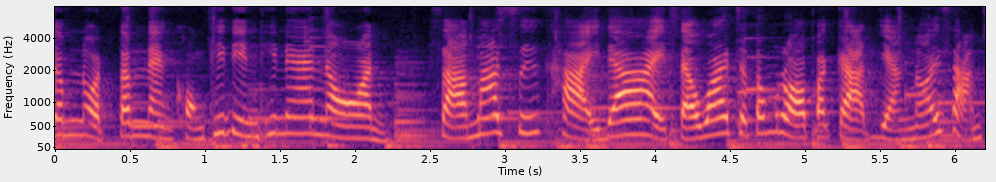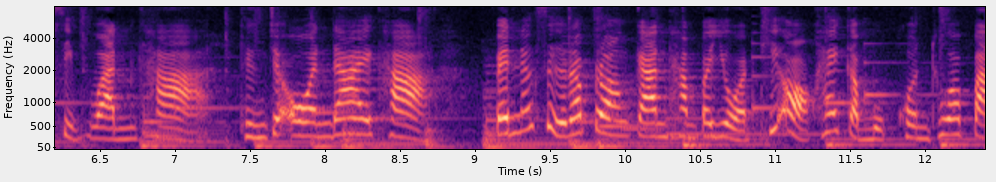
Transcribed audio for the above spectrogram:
กำหนดตำแหน่งของที่ดินที่แน่นอน สามารถซื้อขายได้ แต่ว่าจะต้องรอประกาศอย่างน้อย 30 วันค่ะ ถึงจะโอนได้ค่ะ เป็นหนังสือรับรองการทำประโยชน์ที่ออกให้กับบุคคลทั่วไป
